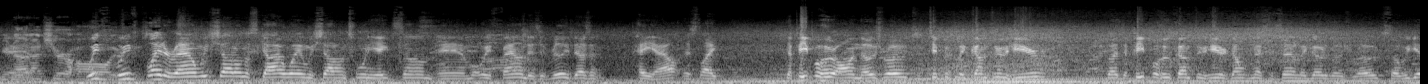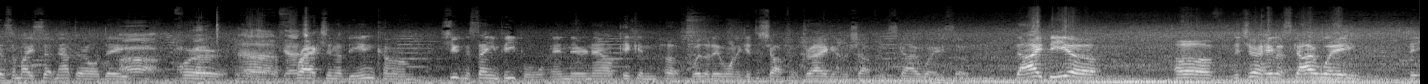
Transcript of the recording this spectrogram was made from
You're yeah, not yeah. on Cherohala. We've, we've played around. We've shot on the Skyway and we shot on 28 some. And what we found is it really doesn't pay out. It's like the people who are on those roads typically come through here, but the people who come through here don't necessarily go to those roads. So we get somebody sitting out there all day Ah, for uh, Ah, a gotcha. fraction of the income, shooting the same people, and they're now picking up whether they want to get the shot from the Dragon or the shot from the Skyway. So the idea of the Cherry Skyway the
